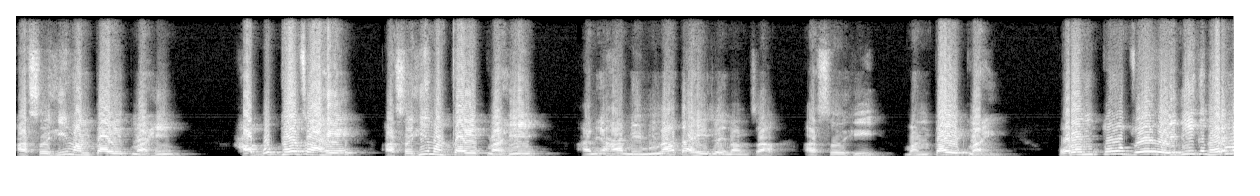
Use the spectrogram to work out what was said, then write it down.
असंही म्हणता येत नाही. हा बुद्धच आहे असंही म्हणता येत नाही आणि हा नेमिनाथ आहे जैनांचा असंही म्हणता येत नाही. परंतु जो वैदिक धर्म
